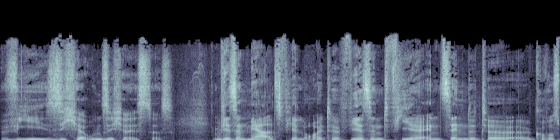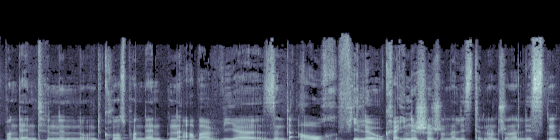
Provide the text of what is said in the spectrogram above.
Wie sicher, unsicher ist das? Wir sind mehr als vier Leute. Wir sind vier entsendete äh, Korrespondentinnen und Korrespondenten, aber wir sind auch viele ukrainische Journalistinnen und Journalisten,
